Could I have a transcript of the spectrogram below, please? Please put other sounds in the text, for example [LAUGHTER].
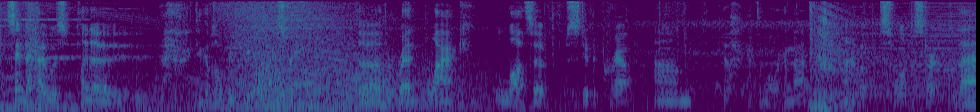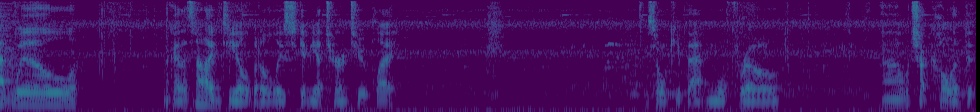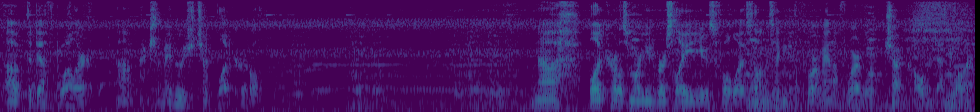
same deck I was playing a I think that was a week ago when I streamed. The the red black lots of stupid crap. Um, ugh, got to mulligan that. I have a swamp to start. That will. Okay, that's not ideal, but it'll at least get me a turn two play. So we'll keep that, and we'll throw... Uh, we'll chuck Call it of the Death Dweller. Um, actually, maybe we should chuck Blood Curdle. Nah, Blood Curdle's more universally useful as long as I can get the 4 mana for it. We'll chuck Call the Death Dweller.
